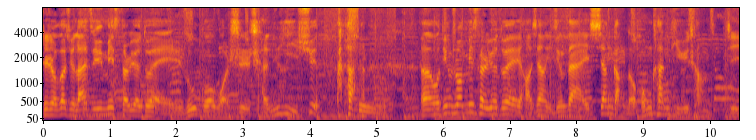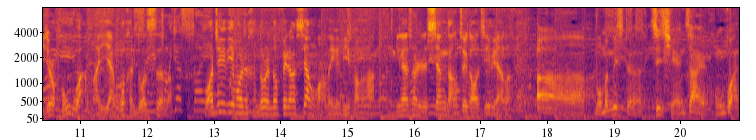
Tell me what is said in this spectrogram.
这首歌曲来自于 Mr i s t e 乐队。如果我是陈奕迅，哈。呃，我听说 Mr i s t e 乐队好像已经在香港的红磡体育场，也就是红馆嘛，演过很多次了。哇，这个地方是很多人都非常向往的一个地方啊，应该算是香港最高级别了。呃，我们 Mr i s t e 之前在红馆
